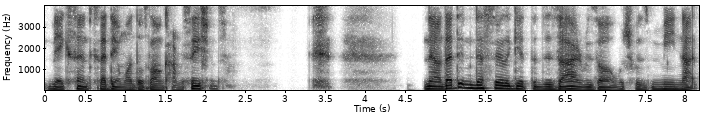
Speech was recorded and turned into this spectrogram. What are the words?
make sense because I didn't want those long conversations. now, that didn't necessarily get the desired result, which was me not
